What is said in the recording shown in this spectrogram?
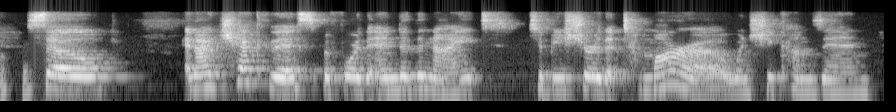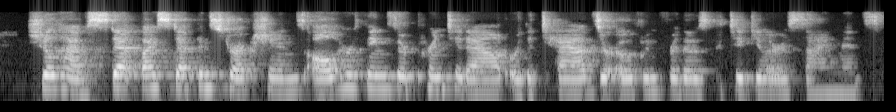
Okay. So, and I check this before the end of the night to be sure that tomorrow when she comes in, she'll have step-by-step instructions. All her things are printed out or the tabs are open for those particular assignments.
